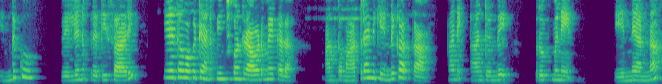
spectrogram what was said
ఎందుకు? వెళ్ళిన ప్రతిసారి ఏదో ఒకటి అనిపించుకొని రావడమే కదా. అంత మాత్రానికి ఎందుకక్క అని అంటుంది రుక్మిణి. ఎన్ని అన్నా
